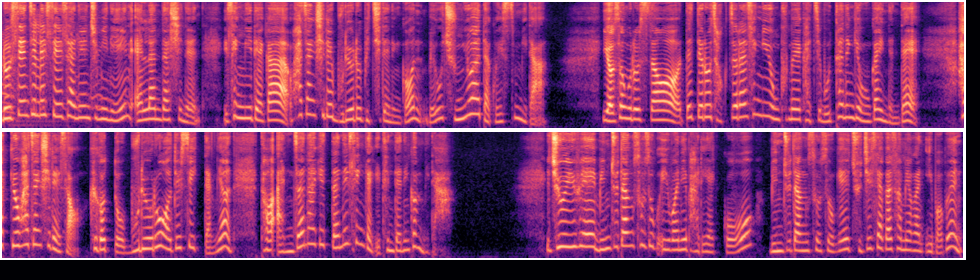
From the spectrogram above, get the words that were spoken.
로스앤젤레스에 사는 주민인 엘란다 씨는 이 생리대가 화장실에 무료로 비치되는 건 매우 중요하다고 했습니다. 여성으로서 때때로 적절한 생리용품을 갖지 못하는 경우가 있는데 학교 화장실에서 그것도 무료로 얻을 수 있다면 더 안전하겠다는 생각이 든다는 겁니다. 주의회 민주당 소속 의원이 발의했고 민주당 소속의 주지사가 서명한 이 법은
